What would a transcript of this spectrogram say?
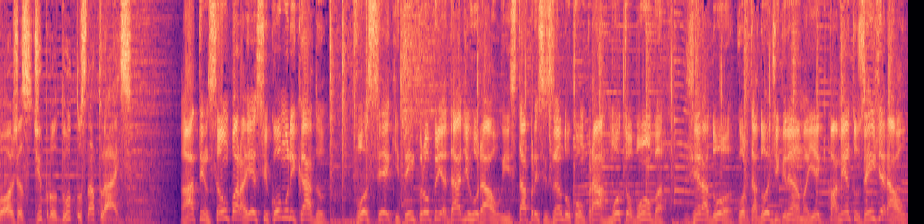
lojas de produtos naturais. Atenção para este comunicado. Você que tem propriedade rural e está precisando comprar motobomba, gerador, cortador de grama e equipamentos em geral,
